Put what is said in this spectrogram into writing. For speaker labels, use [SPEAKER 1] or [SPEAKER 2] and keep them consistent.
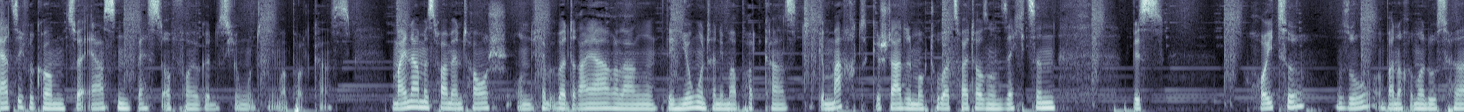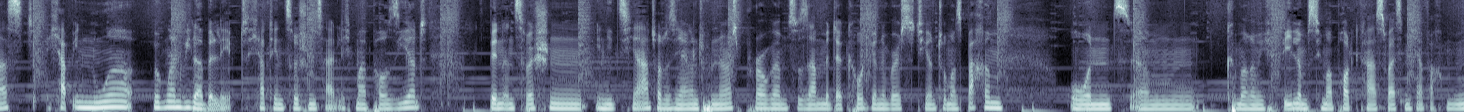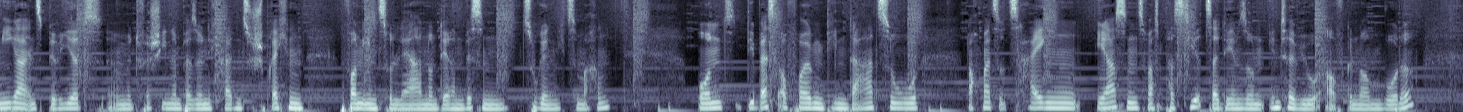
[SPEAKER 1] Herzlich willkommen zur ersten Best-of-Folge des Jungunternehmer Podcasts. Mein Name ist Fabian Tausch und ich habe über drei Jahre lang den Jungunternehmer Podcast gemacht, gestartet im Oktober 2016 bis heute, so, wann auch immer du es hörst. Ich habe ihn nur irgendwann wiederbelebt. Ich hatte ihn zwischenzeitlich mal pausiert, bin inzwischen Initiator des Young Entrepreneurs Program zusammen mit der Code University und Thomas Bachem und ähm, kümmere mich viel ums Thema Podcast, weil es mich einfach mega inspiriert, äh, mit verschiedenen Persönlichkeiten zu sprechen, von ihnen zu lernen und deren Wissen zugänglich zu machen. Und die Best-of-Folgen dienen dazu, nochmal zu zeigen, erstens, was passiert, seitdem so ein Interview aufgenommen wurde.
